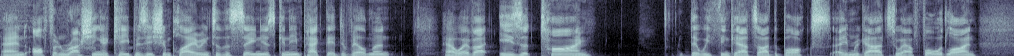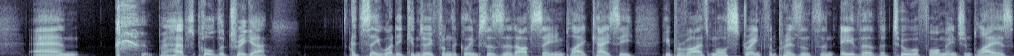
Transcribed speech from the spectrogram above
and often rushing a key position player into the seniors can impact their development. However, is it time that we think outside the box in regards to our forward line and perhaps pull the trigger and see what he can do from the glimpses that I've seen him play at Casey. He provides more strength and presence than either the two aforementioned players.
